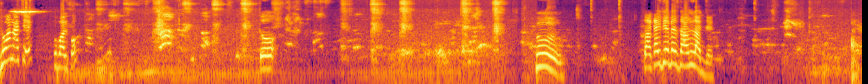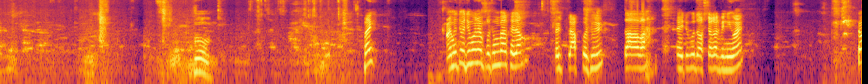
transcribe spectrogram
জোয়ান আছে খুব অল্প। তো হুম। তরকারি দিয়ে বেশ দারুণ লাগছে। হুম। ভাই আমি তো জীবনে প্রথমবার খেলাম এই ক্লাব কচুরি তা আবার এইটুকু দশ টাকার বিনিময়। তো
